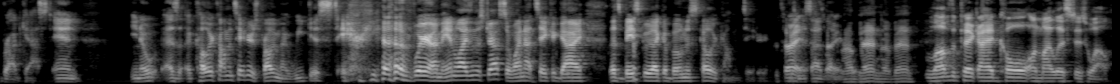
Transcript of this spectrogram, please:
broadcast. And you know, as a color commentator, is probably my weakest area of where I'm analyzing this draft. So why not take a guy that's basically like a bonus color commentator? That's right, as my that's sideline right. Not bad. Not bad. Love the pick. I had Cole on my list as well.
